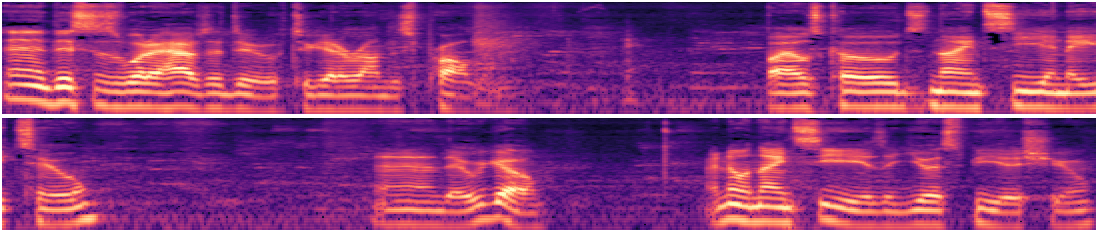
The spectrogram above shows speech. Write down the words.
And this is what I have to do to get around this problem. BIOS codes 9C and A2. And there we go. I know 9C is a USB issue.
